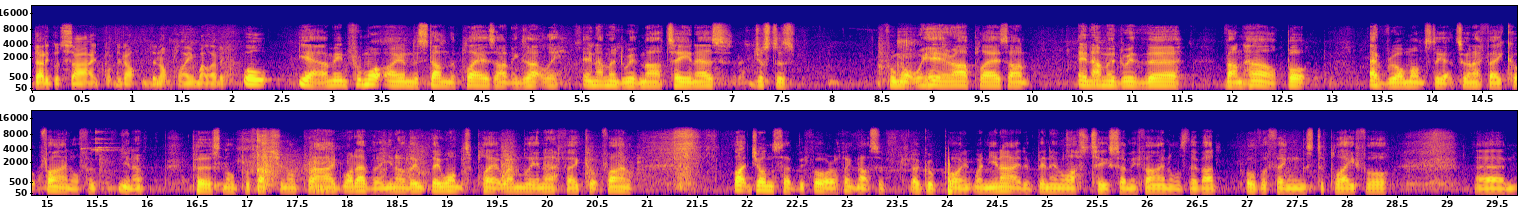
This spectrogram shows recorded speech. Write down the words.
They're a good side, but they're not they're not playing well, are they? Well, yeah. I mean, from what I understand, the players aren't exactly enamoured with Martinez. Just as, from what we hear, our players aren't enamoured with uh, Van Gaal. But everyone wants to get to an FA Cup final for you know, personal, professional pride, whatever. You know, they they want to play at Wembley in an FA Cup final. Like John said before, I think that's a, a good point. When United have been in the last two semi-finals, they've had other things to play for. Um,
